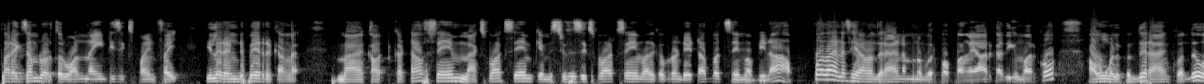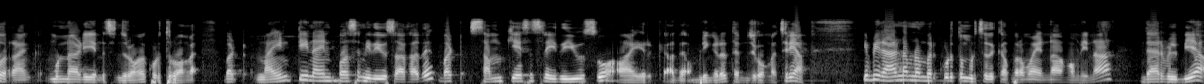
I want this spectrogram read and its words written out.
ஃபார் எக்ஸாம்பிள் ஒருத்தர் one ninety six point five இதில் ரெண்டு பேர் இருக்காங்க. Cut off same maths mark same chemistry physics mark same அதுக்கப்புறம் டேட் ஆஃப் பர்த் சேம் அப்படின்னா அப்போ தான் என்ன செய்வாங்க? அந்த ரேண்டம் நம்பர் பார்ப்பாங்க. யாருக்கு அதிகமாக இருக்கோ அவங்களுக்கு வந்து ரேங்க் வந்து ஒரு ரேங்க் முன்னாடி என்ன செஞ்சுருவாங்க? கொடுத்துருவாங்க. பட் நைன்டி நைன் பர்சன்ட் இது யூஸ் ஆகாது. பட் சம் கேசஸில் இது யூஸும் ஆகிருக்கு அது அப்படிங்கிறத தெரிஞ்சுக்கோங்க. சரியா? இப்படி ரேண்டம் நம்பர் கொடுத்து முடிச்சதுக்கு அப்புறமா என்ன ஆகும் அப்படின்னா there will be a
